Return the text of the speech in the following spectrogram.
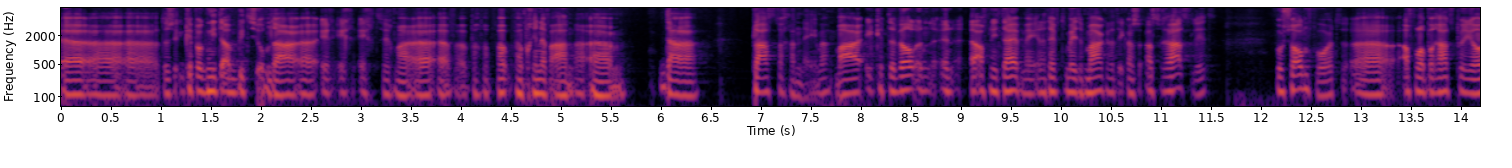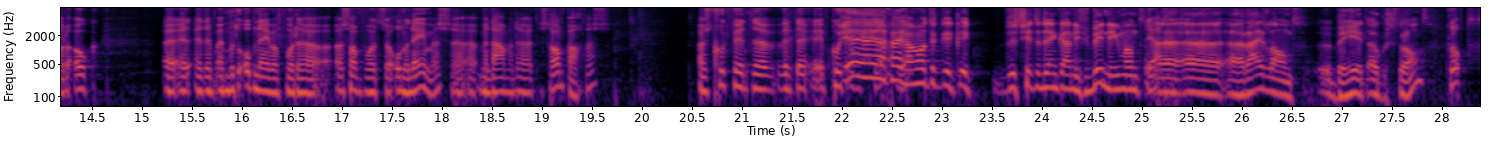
Eh, eh, dus ik heb ook niet de ambitie om daar echt, zeg maar, van, begin af aan eh, ehm, daar plaats te gaan nemen. Maar ik heb er wel een, een affiniteit mee. En dat heeft ermee te maken dat ik als, als raadslid voor Zandvoort... afgelopen raadsperiode ook het, het moeten opnemen voor de Zandvoortse ondernemers. met name de, de strandpachters. Als je het goed vindt, eh, wil ik daar even kort Ja, ja, ga je gang. Want ik, ik, ik zit te denken aan die verbinding. Want eh, eh, Rijnland beheert ook het strand. Klopt.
